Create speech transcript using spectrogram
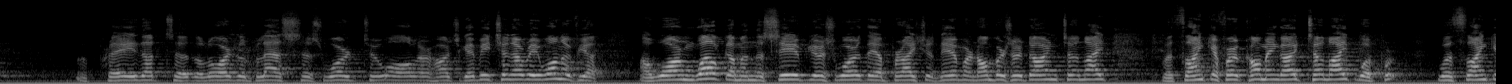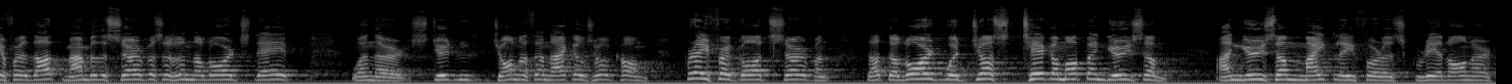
We pray that uh, the Lord will bless His word to all our hearts. Give each and every one of you a warm welcome in the Saviour's worthy and precious name. Our numbers are down tonight. We thank you for coming out tonight. We, pr- we thank you for that. Remember the services on the Lord's Day when their student Jonathan Eccles will come. Pray for God's servant that the Lord would just take him up and use him and use him mightily for his great honour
